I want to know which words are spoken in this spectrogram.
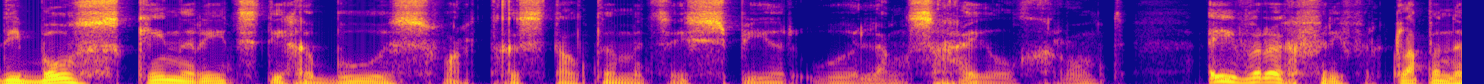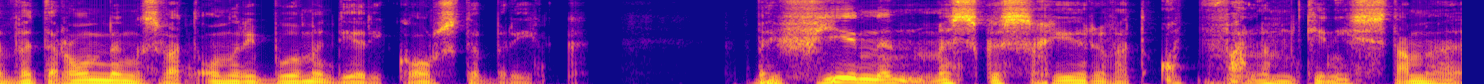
Die bos ken reeds die geboue swart gestalte met sy speeroë langs geil grond, ywerig vir die verklappende wit rondings wat onder die bome deur die korste breek. By veen en miskusgeure wat opwalm teen die stamme,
